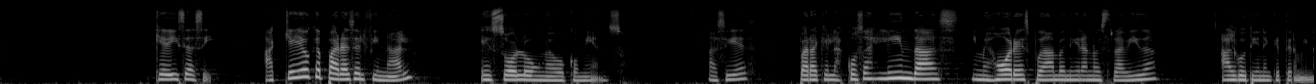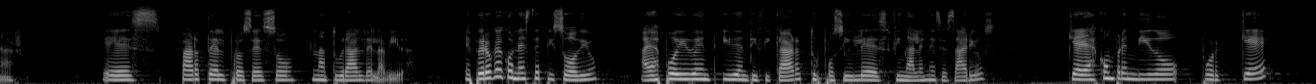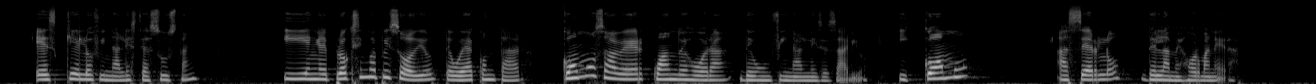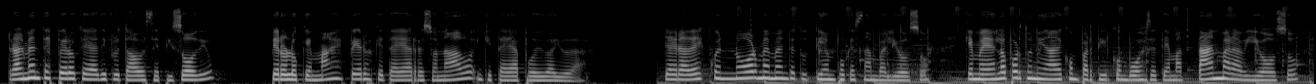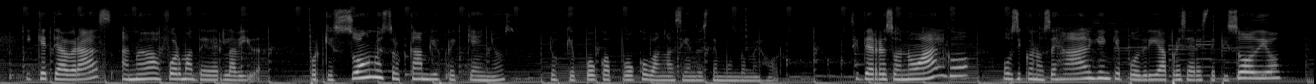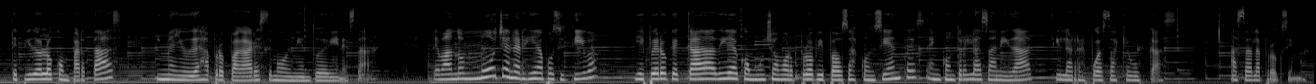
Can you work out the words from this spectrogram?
que dice así, aquello que parece el final es solo un nuevo comienzo. Así es, para que las cosas lindas y mejores puedan venir a nuestra vida, algo tiene que terminar. Es parte del proceso natural de la vida. Espero que con este episodio hayas podido identificar tus posibles finales necesarios, que hayas comprendido por qué es que los finales te asustan. Y en el próximo episodio te voy a contar cómo saber cuándo es hora de un final necesario y cómo hacerlo de la mejor manera. Realmente espero que hayas disfrutado este episodio, pero lo que más espero es que te haya resonado y que te haya podido ayudar. Te agradezco enormemente tu tiempo que es tan valioso, que me des la oportunidad de compartir con vos este tema tan maravilloso y que te abras a nuevas formas de ver la vida, porque son nuestros cambios pequeños los que poco a poco van haciendo este mundo mejor. Si te resonó algo o si conoces a alguien que podría apreciar este episodio, te pido lo compartas y me ayudes a propagar este movimiento de bienestar. Te mando mucha energía positiva y espero que cada día con mucho amor propio y pausas conscientes encontres la sanidad y las respuestas que buscas. Hasta la próxima.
